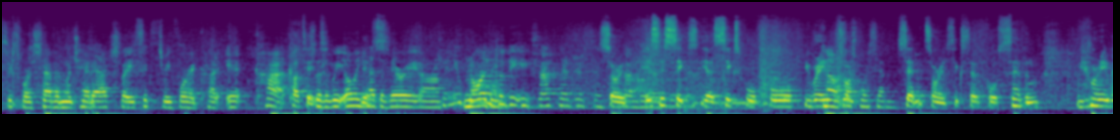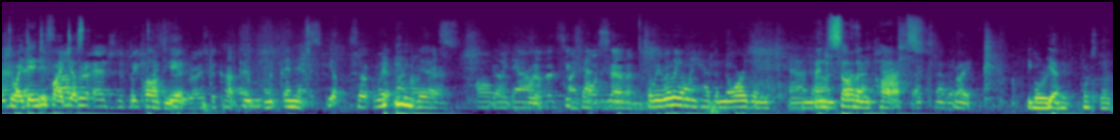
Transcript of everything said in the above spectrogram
647, which had actually, 634 had cut it, cut. Cut it, So that we only had the very uh, Can you point to the exact address? Sorry, you this is six, yeah, 644. We were able No, to. 647. Seven, sorry, 6747. We were able to And- and identify this just upper edge that we the part here. right, the cut. And, and this. Yep. So it went like this, all the way down. So that's like that. 647. So we really only had the northern and, And um, southern southern parts. aspects of it. Right. Laurie, Yeah. can you point to that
